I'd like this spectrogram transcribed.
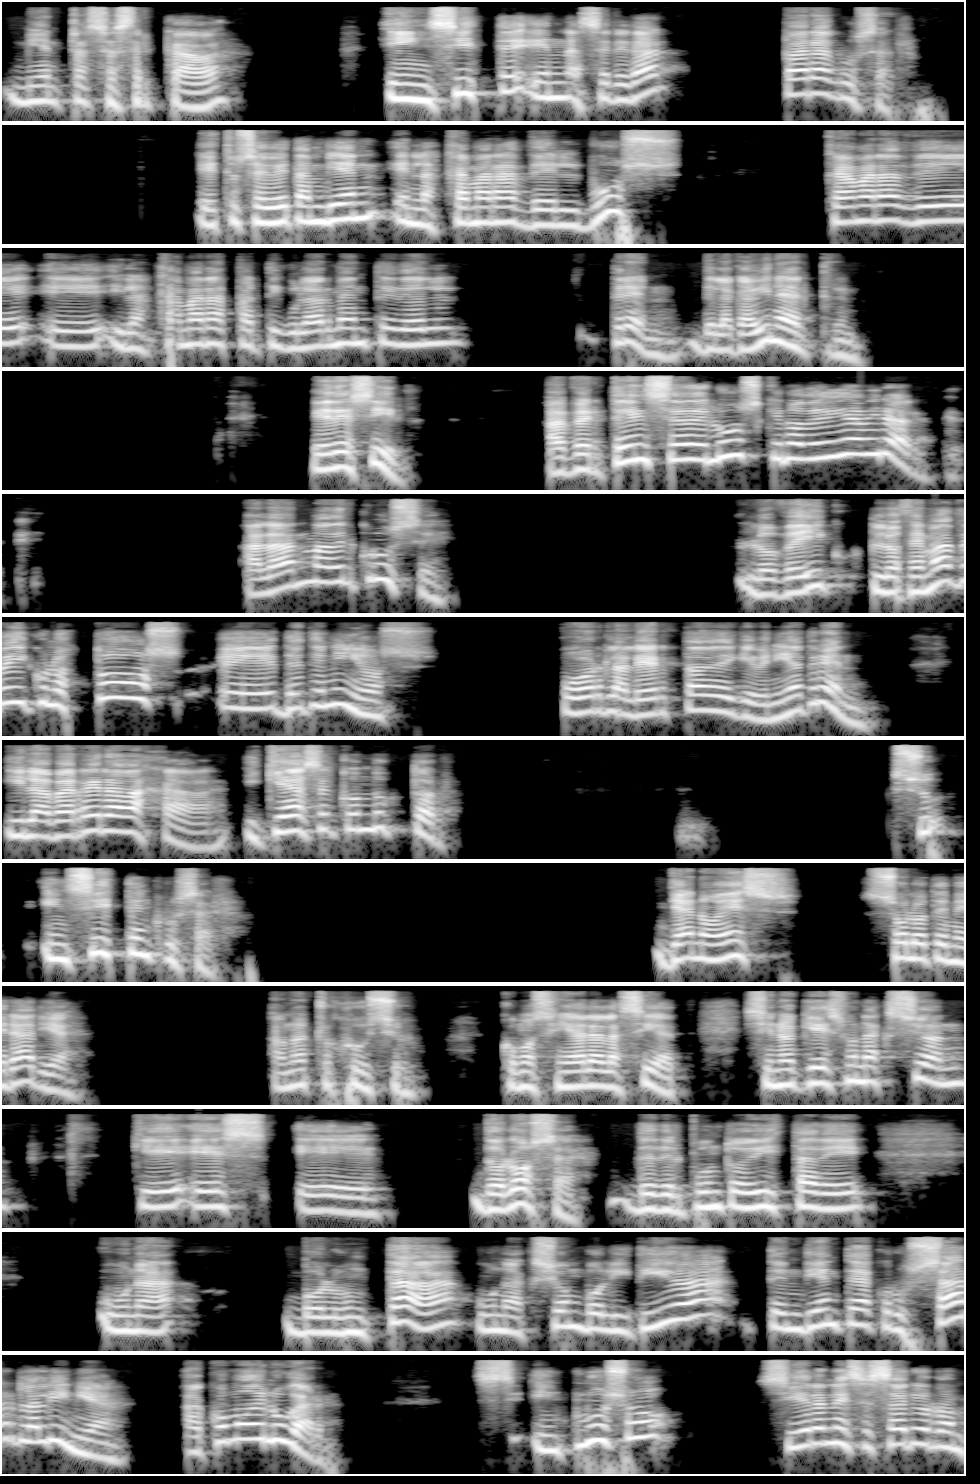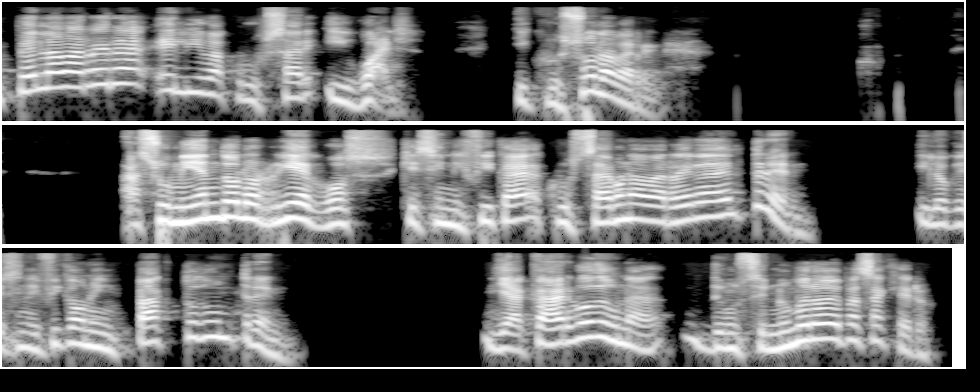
mientras se acercaba e insiste en acelerar para cruzar. Esto se ve también en las cámaras del bus, cámaras de, eh, y las cámaras particularmente del tren, de la cabina del tren. Es decir, advertencia de luz que no debía virar, alarma del cruce, los, los demás vehículos todos eh, detenidos por la alerta de que venía tren y la barrera bajada. ¿Y qué hace el conductor? Insiste en cruzar ya no es solo temeraria a nuestro juicio, como señala la CIAT, sino que es una acción que es eh, dolosa desde el punto de vista de una voluntad, una acción volitiva tendiente a cruzar la línea, a como de lugar. Incluso si era necesario romper la barrera, él iba a cruzar igual y cruzó la barrera asumiendo los riesgos que significa cruzar una barrera del tren y lo que significa un impacto de un tren y a cargo de, una, de un sinnúmero de pasajeros.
